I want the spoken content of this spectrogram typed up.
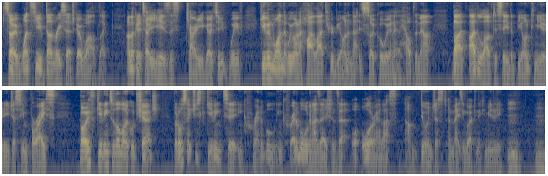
So once you've done research, go wild. Like I'm not going to tell you here's this charity you go to. We've given one that we want to highlight through Beyond, and that is so cool. We're going to help them out. But I'd love to see the Beyond community just embrace both giving to the local church, but also just giving to incredible, incredible organizations that all, all around us um, doing just amazing work in the community. Mm, mm.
